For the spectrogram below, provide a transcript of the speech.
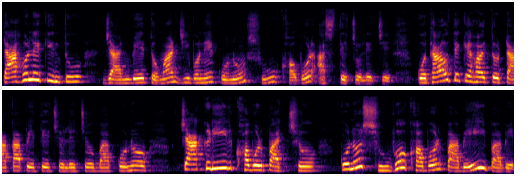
তাহলে কিন্তু জানবে তোমার জীবনে কোনো সুখবর আসতে চলেছে। কোথাও থেকে হয়তো টাকা পেতে চলেছ বা কোনো চাকরির খবর পাচ্ছ, কোনো শুভ খবর পাবেই পাবে।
